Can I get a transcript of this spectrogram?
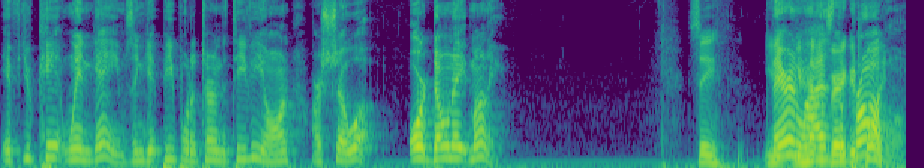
if you can't win games and get people to turn the TV on or show up or donate money? See. You, Therein you have a lies very the good problem. point.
